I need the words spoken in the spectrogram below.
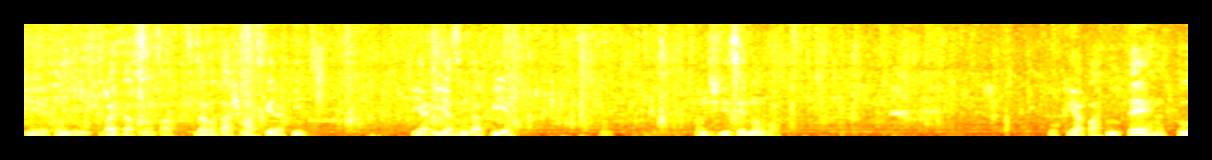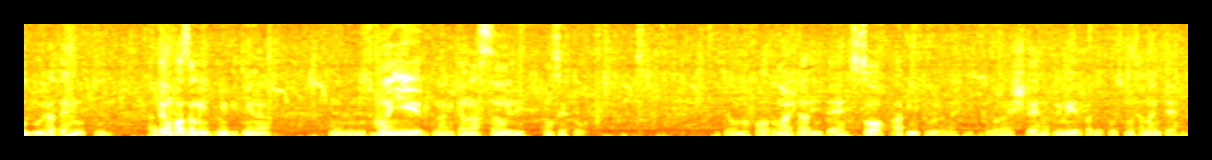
Que é quando vai estar pronto para levantar a churrasqueira aqui. E, assim da pia. Antes disso ele não volta. Porque a parte interna, tudo já terminou tudo. Até um vazamentinho que tinha nos banheiros, na encanação, ele consertou. Então não falta mais nada interno, só a pintura, né? Vou na externa primeiro para depois começar na interna.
